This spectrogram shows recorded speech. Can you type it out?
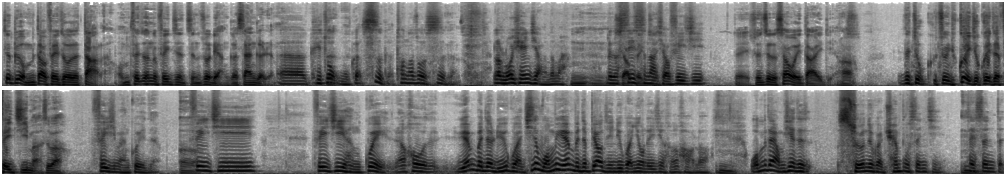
这比我们到非洲的大了。我们非洲的飞机只能坐两个、三个人。呃，可以坐五个、四个，通常坐四个。那螺旋桨的嘛，嗯嗯，那个 Cessna 小飞机。对，所以这个稍微大一点哈。那就就贵就贵在飞机嘛，是吧？飞机蛮贵的，飞机。飞机很贵，然后原本的旅馆，其实我们原本的标准旅馆用的已经很好了。嗯，我们在我们现在所有旅馆全部升级，在升等，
